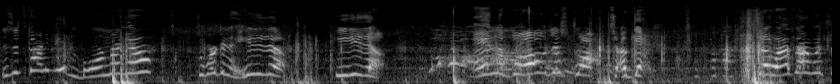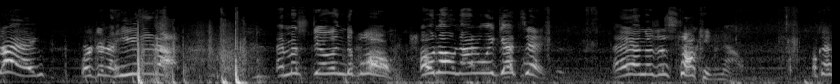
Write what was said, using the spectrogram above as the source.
This is kind of getting boring right now, so we're gonna heat it up. Heat it up. And the ball just dropped again. So as I was saying, we're gonna heat it up. Emma's stealing the ball. Oh no, Natalie gets it. And they're just talking now. Okay.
